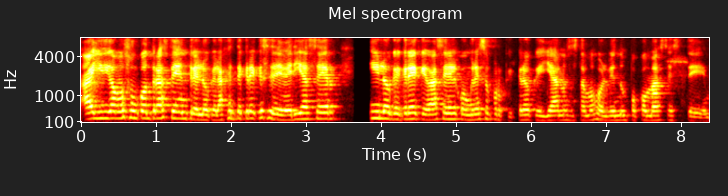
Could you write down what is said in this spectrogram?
hay, digamos, un contraste entre lo que la gente cree que se debería hacer y lo que cree que va a ser el Congreso, porque creo que ya nos estamos volviendo un poco más este,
